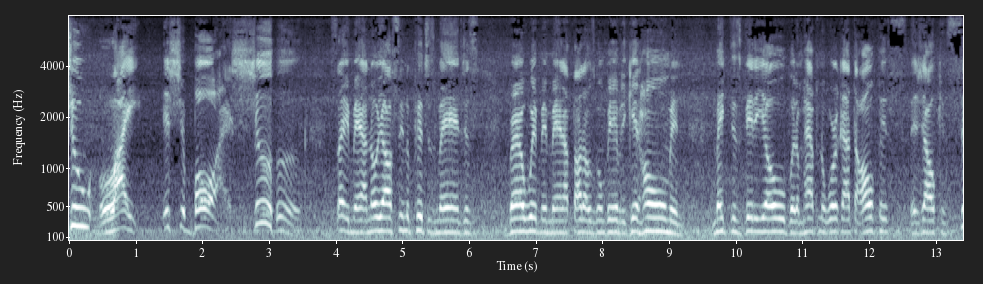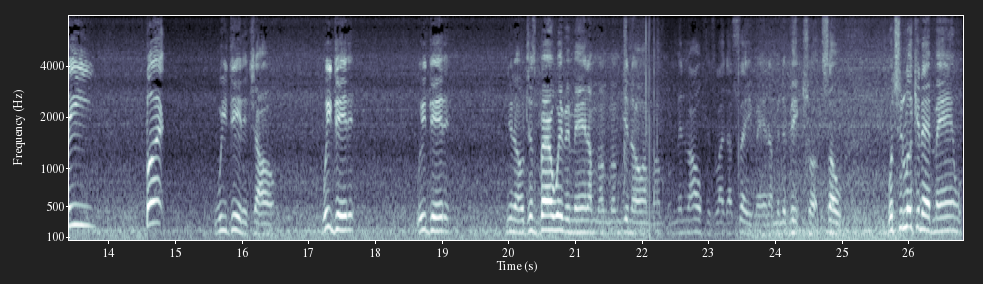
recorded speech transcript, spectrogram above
Shoe Life. It's your boy, Suge. Say, man, I know y'all seen the pictures, man. Just bear with me, man. I thought I was going to be able to get home and make this video, but I'm having to work out the office, as y'all can see. But we did it, y'all. We did it. We did it. You know, just bear with me, man. I'm, I'm, I'm you know, I'm, I'm in the office, like I say, man. I'm in the big truck. So, what you looking at, man?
